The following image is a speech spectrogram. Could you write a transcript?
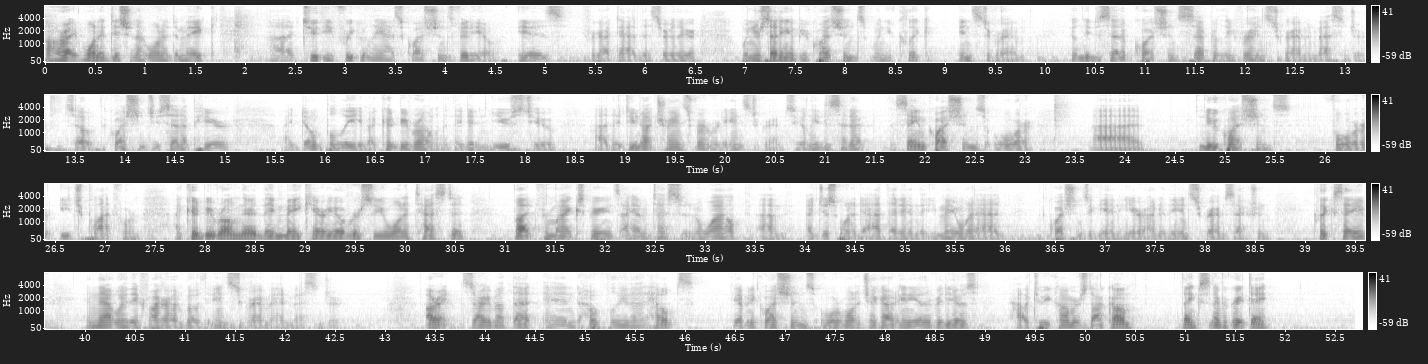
All right, one addition I wanted to make uh, to the frequently asked questions video is forgot to add this earlier. When you're setting up your questions, when you click Instagram, you'll need to set up questions separately for Instagram and Messenger. So the questions you set up here, I don't believe, I could be wrong, but they didn't used to. Uh, they do not transfer over to Instagram. So you'll need to set up the same questions or uh, new questions for each platform. I could be wrong there. They may carry over, so you'll want to test it. But from my experience, I haven't tested it in a while. Um, I just wanted to add that in that you may want to add the questions again here under the Instagram section. Click save, and that way they fire on both Instagram and Messenger. All right, sorry about that, and hopefully that helps. If you have any questions or want to check out any other videos, how2ecommerce.com. Thanks and have a great day.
